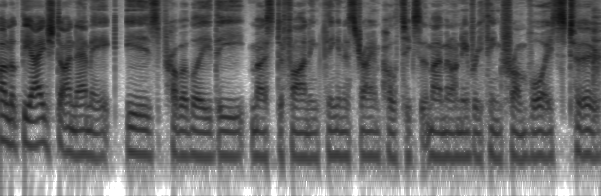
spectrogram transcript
Oh, look, the age dynamic is probably the most defining thing in Australian politics at the moment on everything from voice to,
